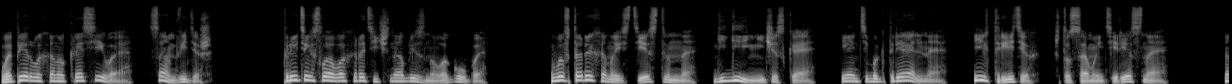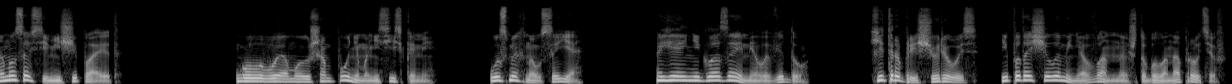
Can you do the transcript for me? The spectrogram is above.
Во-первых, оно красивое, сам видишь. При этих словах эротично облизнула губы. Во-вторых, оно естественно, гигиеническое и антибактериальное. И в-третьих, что самое интересное, оно совсем не щипает. Голову я мою шампунем, а не сиськами. Усмехнулся я. Я и не глаза имела в виду. Хитро прищурилась и потащила меня в ванную, что была напротив.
